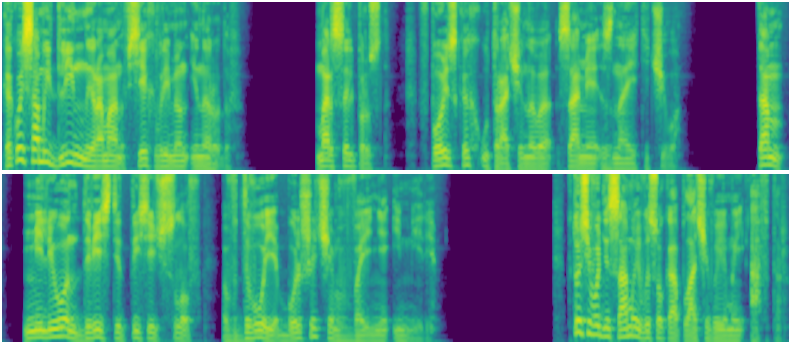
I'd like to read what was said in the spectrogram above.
Какой самый длинный роман всех времен и народов? Марсель Пруст в поисках утраченного сами знаете чего. Там миллион двести тысяч слов, вдвое больше, чем в «Войне и мире». Кто сегодня самый высокооплачиваемый автор?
